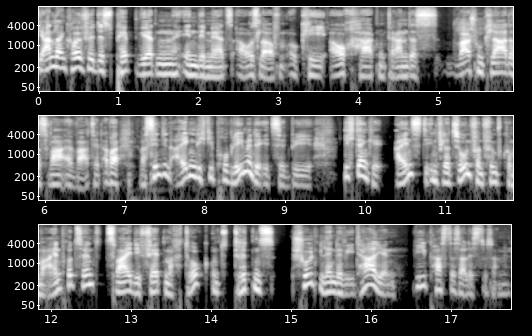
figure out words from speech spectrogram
Die Anleihenkäufe des PEP werden Ende März auslaufen. Okay, auch Haken dran. Das war schon klar, das war erwartet. Aber was sind denn eigentlich die Probleme der EZB? Ich denke, eins, die Inflation von 5,1 Prozent, zwei, die Fed macht Druck und drittens Schuldenländer wie Italien. Wie passt das alles zusammen?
